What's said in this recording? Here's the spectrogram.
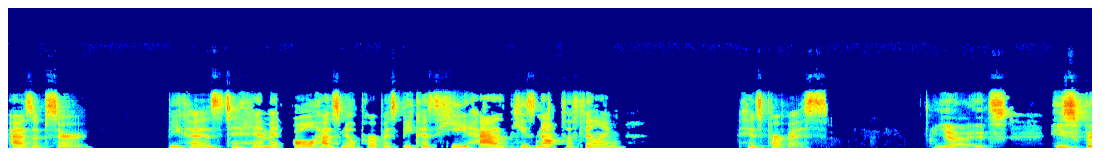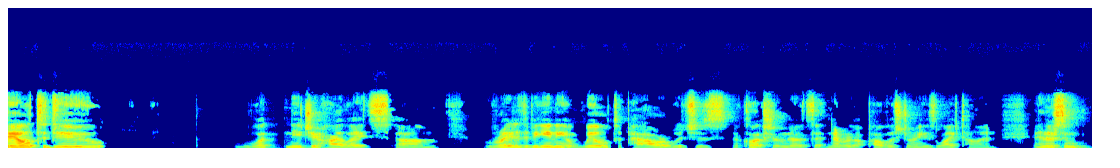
as absurd because to him it all has no purpose because he has he's not fulfilling his purpose. yeah, it's he's failed to do what Nietzsche highlights um, right at the beginning of Will to Power, which is a collection of notes that never got published during his lifetime. And there's some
